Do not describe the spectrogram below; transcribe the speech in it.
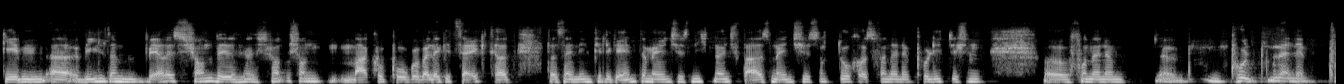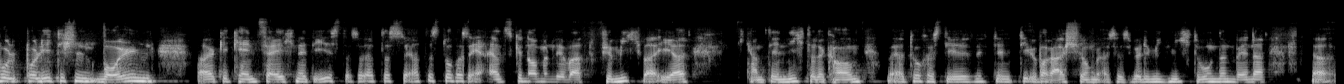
geben äh, will, dann wäre es schon, schon, Marco Pogo, weil er gezeigt hat, dass er ein intelligenter Mensch ist, nicht nur ein Spaßmensch ist und durchaus von einem politischen, äh, von einem äh, einem politischen Wollen äh, gekennzeichnet ist. Also er hat das, er hat das durchaus ernst genommen. War, für mich war er kannte ihn nicht oder kaum, war ja durchaus die, die, die Überraschung. Also es würde mich nicht wundern, wenn er äh,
